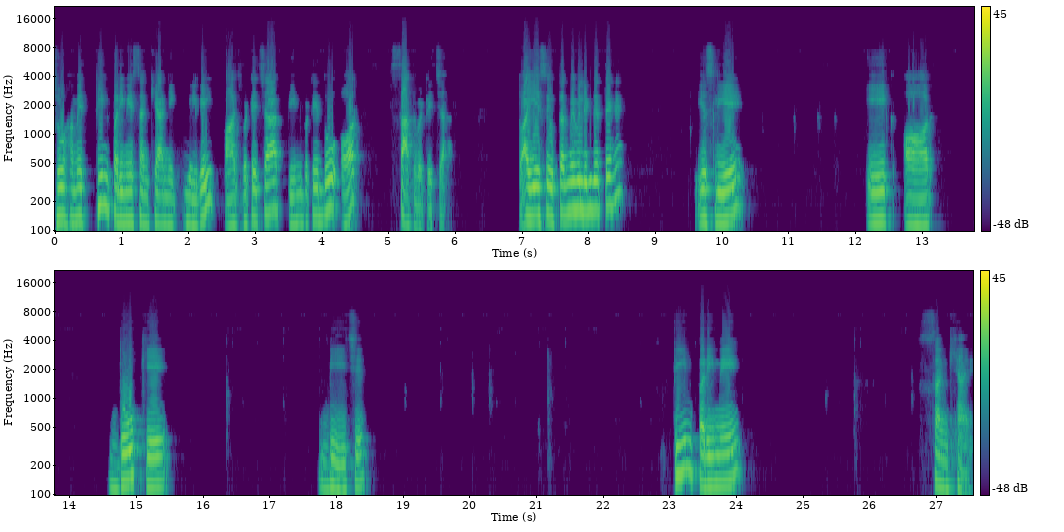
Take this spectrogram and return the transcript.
जो हमें तीन परिमेय संख्या मिल गई, पाँच बटे चार, तीन बटे दो और सात बटे चार। तो आइए इसे उत्तर में भी लिख देते हैं। इसलिए एक और दो के बीच तीन परिमेय संख्याएँ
